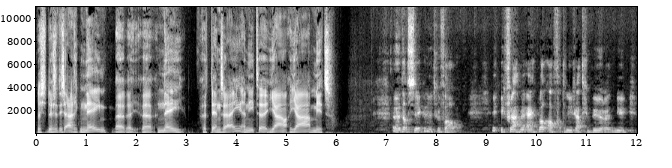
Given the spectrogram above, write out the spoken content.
Dus, dus het is eigenlijk nee, uh, uh, nee tenzij en niet ja, ja mits. dat is zeker nu het geval. Ik vraag me eigenlijk wel af wat er nu gaat gebeuren nu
